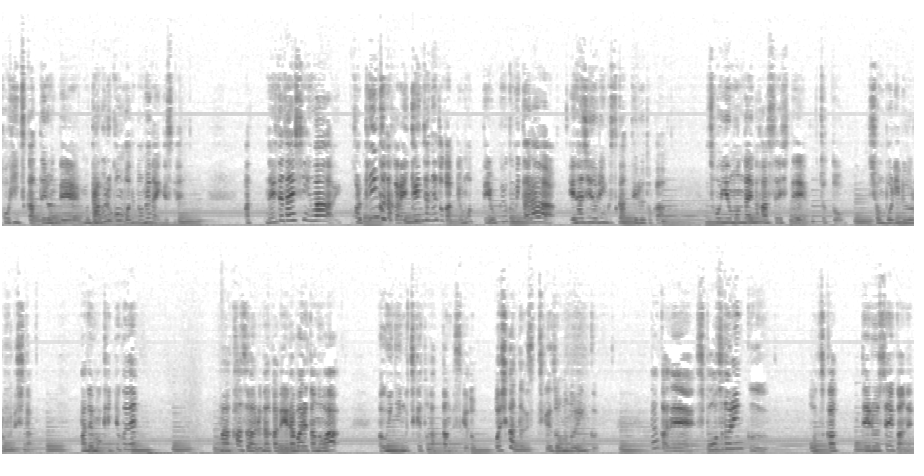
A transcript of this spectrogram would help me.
コーヒー使ってるんでもうダブルコンボで飲めないんですね。あ成田大臣はこれピンクだからいけんじゃね？とかって思ってよくよく見たらエナジードリンク使ってるとかそういう問題が発生してちょっとしょんぼりルドルフでした。まあでも結局ねまあ数ある中で選ばれたのは、ウイニングチケットだったんですけど美味しかったです。チケゾーのドリンク。なんかねスポーツドリンクを使ってるせいかね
